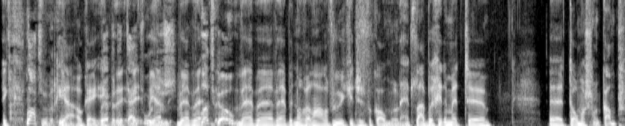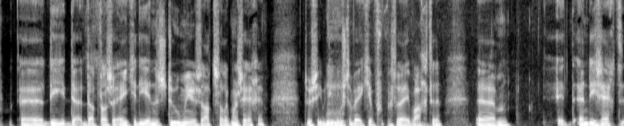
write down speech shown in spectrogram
Ik, Laten we beginnen. Ja, oké. We hebben de tijd voor, we, dus we hebben, let's go. We hebben, we hebben nog wel een half uurtje, dus we komen wel net. Laten we beginnen met uh, uh, Thomas van Kamp. Uh, die, de, dat was er eentje die in het stuwmeer zat, zal ik maar zeggen. Dus die, die mm. moest een weekje of twee wachten. Um, en die zegt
